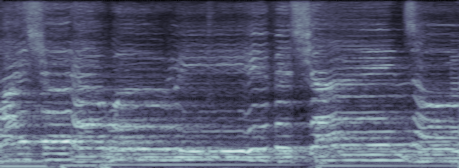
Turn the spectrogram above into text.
why should I worry if it shines or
